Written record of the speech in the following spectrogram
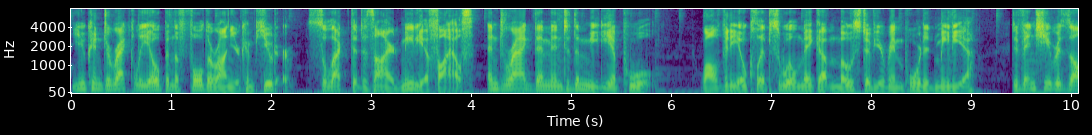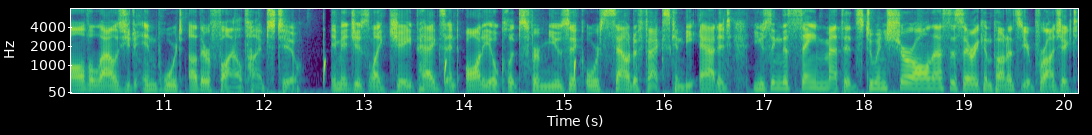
you can directly open the folder on your computer, select the desired media files, and drag them into the Media pool. While video clips will make up most of your imported media, DaVinci Resolve allows you to import other file types too. Images like JPEGs and audio clips for music or sound effects can be added using the same methods to ensure all necessary components of your project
